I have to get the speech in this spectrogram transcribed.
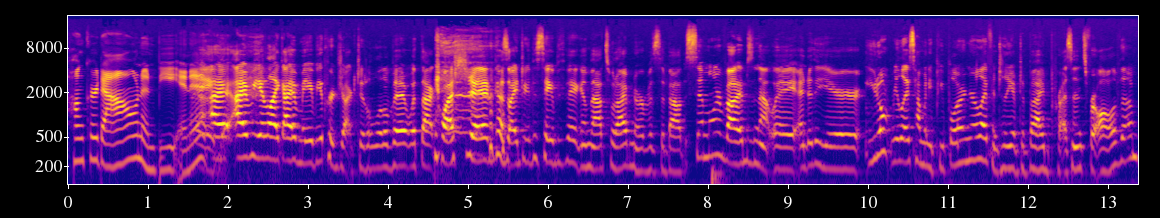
hunker down and be in it. I, I mean like I maybe projected a little bit with that question because I do the same thing and that's what I'm nervous about. Similar vibes in that way. End of the year, you don't realize how many people are in your life until you have to buy presents for all of them.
